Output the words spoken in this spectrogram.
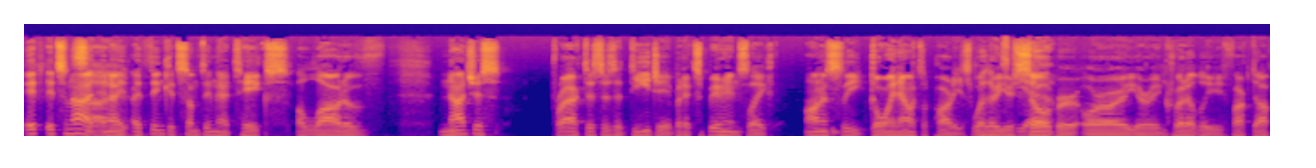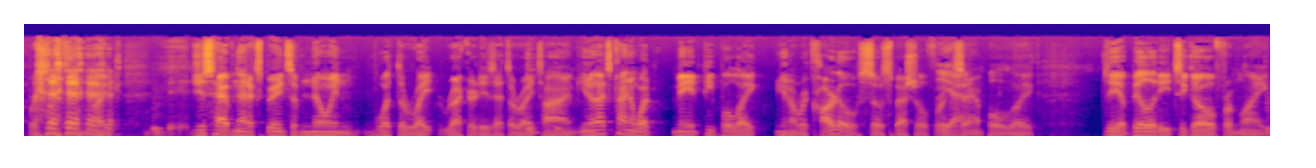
It, it's not, and I, I think it's something that takes a lot of not just practice as a DJ, but experience. Like honestly, going out to parties, whether you're Yeah. sober or you're incredibly fucked up or something, like just having that experience of knowing what the right record is at the right time. You know, that's kind of what made people like you know Ricardo so special. For Yeah. example, like the ability to go from like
